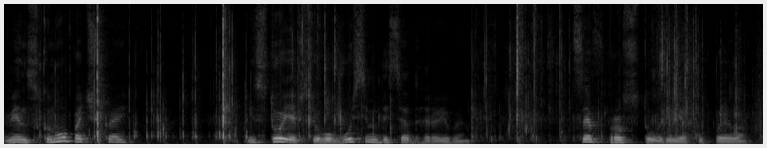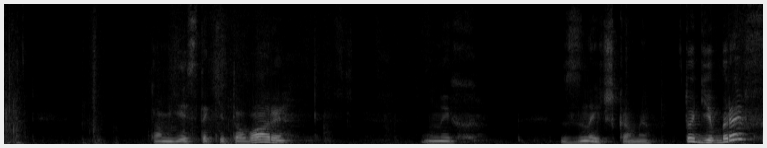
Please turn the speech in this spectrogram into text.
Він з кнопочкою і стоїть всього 80 гривень. Це в просторі я купила. Там є такі товари у них з знижками. Тоді бреф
